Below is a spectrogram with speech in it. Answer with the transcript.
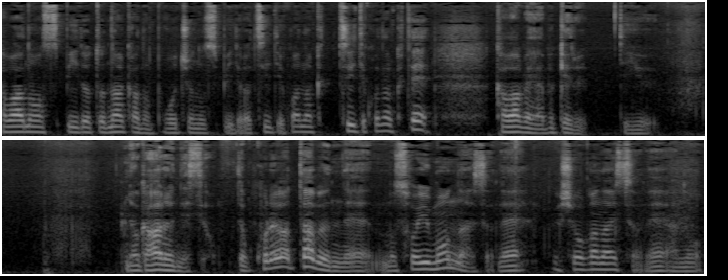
のスピードと中の膨張のスピードがついてこなくついてこなくて皮が破けるっていうのがあるんですよ。でもこれは多分ねもうそういうもんなんですよね。しょうがないですよね。あの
